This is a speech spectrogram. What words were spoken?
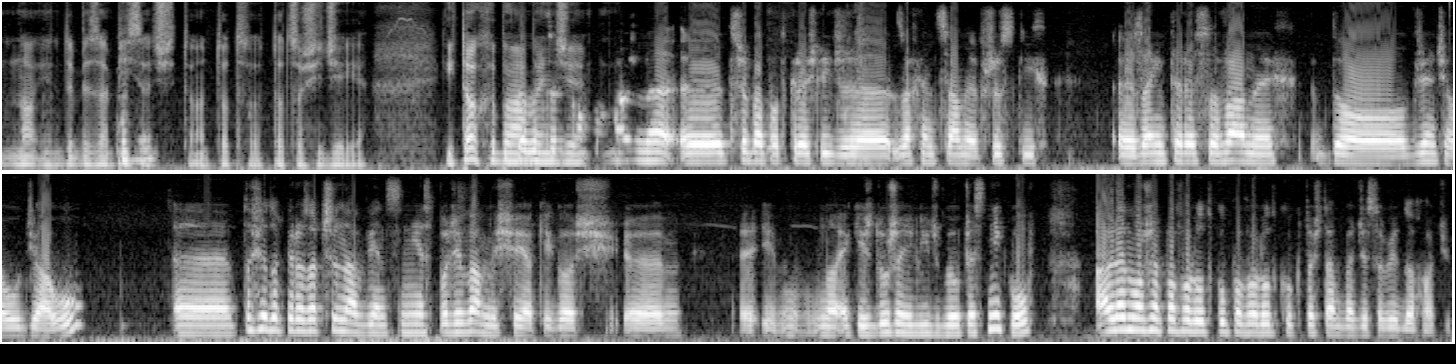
no, jak gdyby zapisać to, to, to, to co się dzieje. I to chyba to będzie... Ważne, y, trzeba podkreślić, że zachęcamy wszystkich y, zainteresowanych do wzięcia udziału. Y, to się dopiero zaczyna, więc nie spodziewamy się jakiegoś no, jakiejś dużej liczby uczestników, ale może powolutku, powolutku ktoś tam będzie sobie dochodził.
